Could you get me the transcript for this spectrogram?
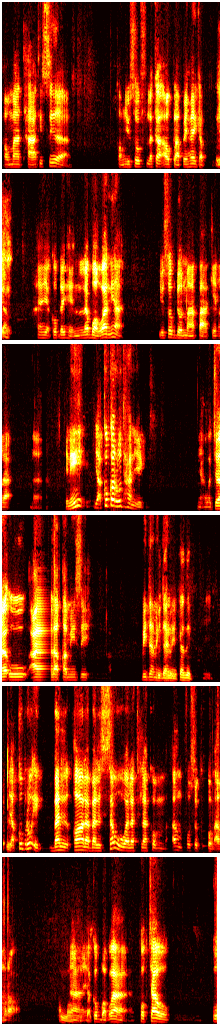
เอามาทาที่เสื้อของยูซุฟแล้วก็เอากลับไปให้กับยาให้ยากุบได้เห็น แล้วบอกว่าเนี่ยยูซุฟโดนหมาป่ากินแล้วนะทีนี้ยากุบก็รู้ทันอีกนะว่าจาอูอาลากามิซิบิดามิบิดามินกะกะซิบ ยากุบรู้อีกบัลกาลบัลซาวลัตละกุมอันฟุสุกุมอัมราอัลลอฮอ่าฺยากุบบอกว่าพวกเจ้ากุ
